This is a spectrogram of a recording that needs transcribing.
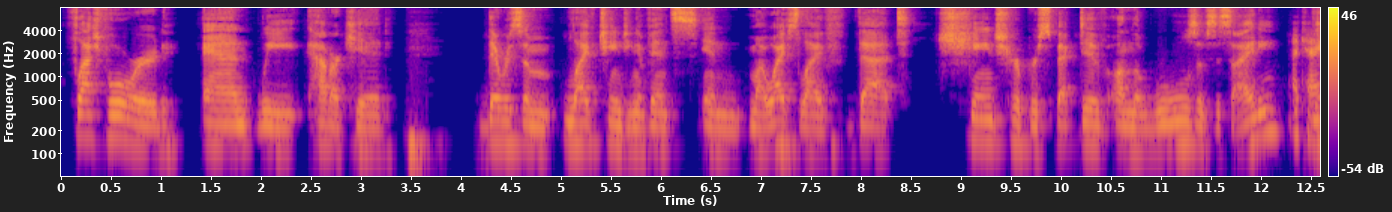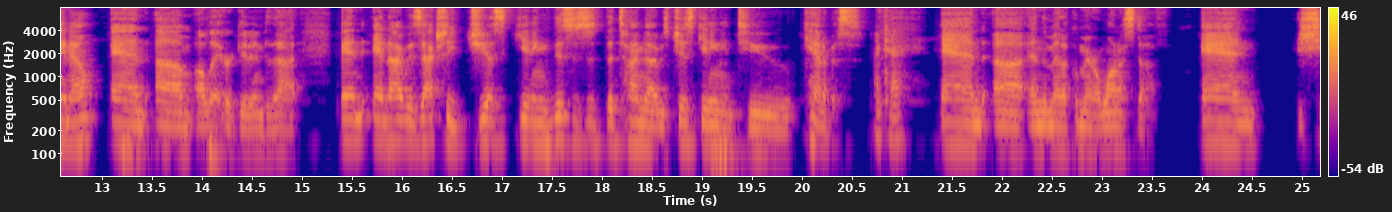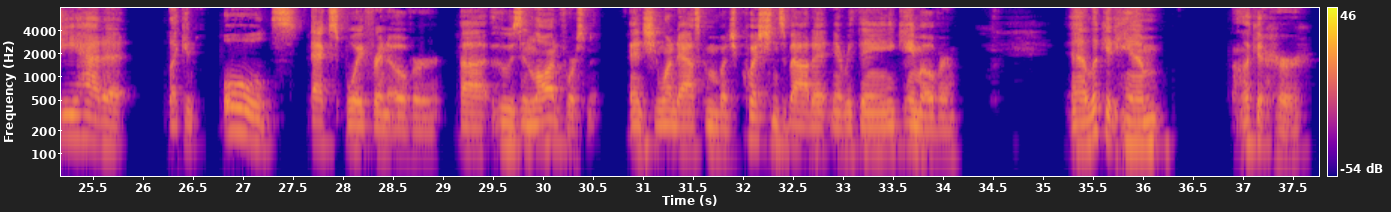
flash forward and we have our kid. There were some life changing events in my wife's life that changed her perspective on the rules of society, Okay. you know, and, um, I'll let her get into that. And, and I was actually just getting, this is the time that I was just getting into cannabis Okay. and uh and the medical marijuana stuff. And she had a like an old ex-boyfriend over uh who was in law enforcement and she wanted to ask him a bunch of questions about it and everything. He came over. And I look at him, I look at her,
